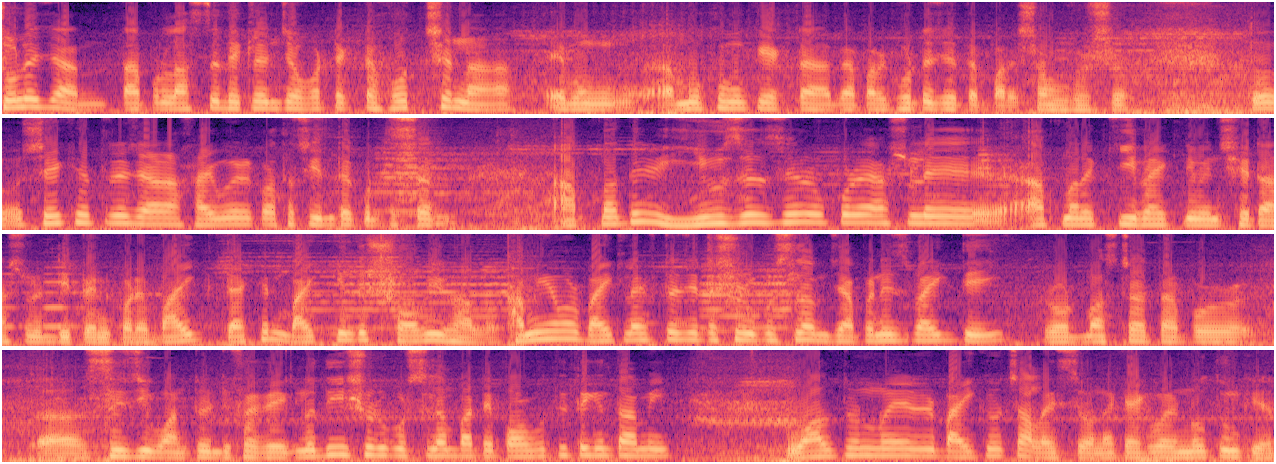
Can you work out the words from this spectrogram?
চলে যান, তারপর লাস্টে দেখলেন যে ওভারটেকটা হচ্ছে না এবং মুখোমুখি একটা ব্যাপার ঘটে যেতে পারে সংঘর্ষ। তো সেই ক্ষেত্রে যারা হাইওয়ের কথা চিন্তা করতেছেন, আপনাদের ইউজেসের উপরে আসলে আপনারা কি বাইক নেবেন সেটা আসলে ডিপেন্ড করে। বাইক দেখেন বাইক কিন্তু সবই ভালো। আমি আমার বাইক লাইফটা যেটা শুরু করছিলাম জাপানিজ বাইক দিয়েই রোড মাস্টার তারপর সিজি ওয়ান টোয়েন্টি ফাইভ এগুলো দিয়েই শুরু করছিলাম বাট পরবর্তীতে কিন্তু আমি ওয়ালটনের বাইকও চালাইছি অনেক, একেবারে নতুন কিনে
